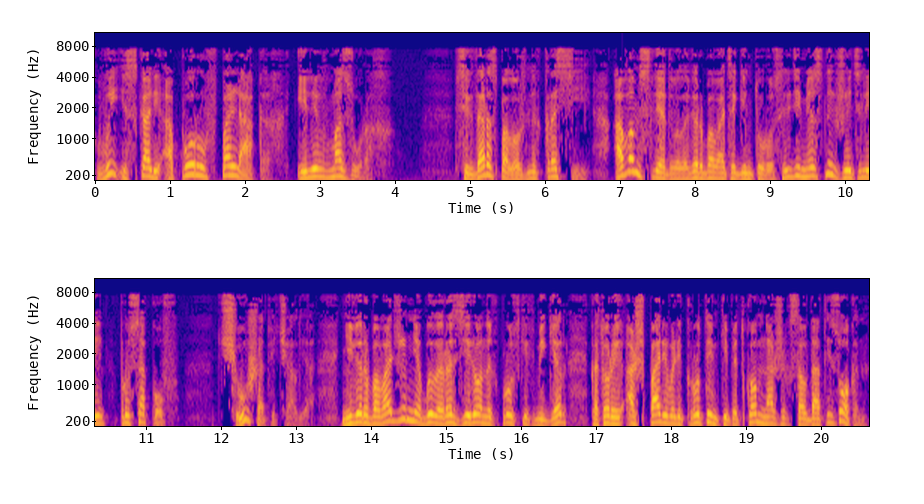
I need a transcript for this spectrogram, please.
вы искали опору в поляках или в мазурах, всегда расположенных к России, а вам следовало вербовать агентуру среди местных жителей прусаков. «Чушь», — отвечал я, — «не вербовать же мне было разъяренных прусских мигер, которые ошпаривали крутым кипятком наших солдат из окон.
